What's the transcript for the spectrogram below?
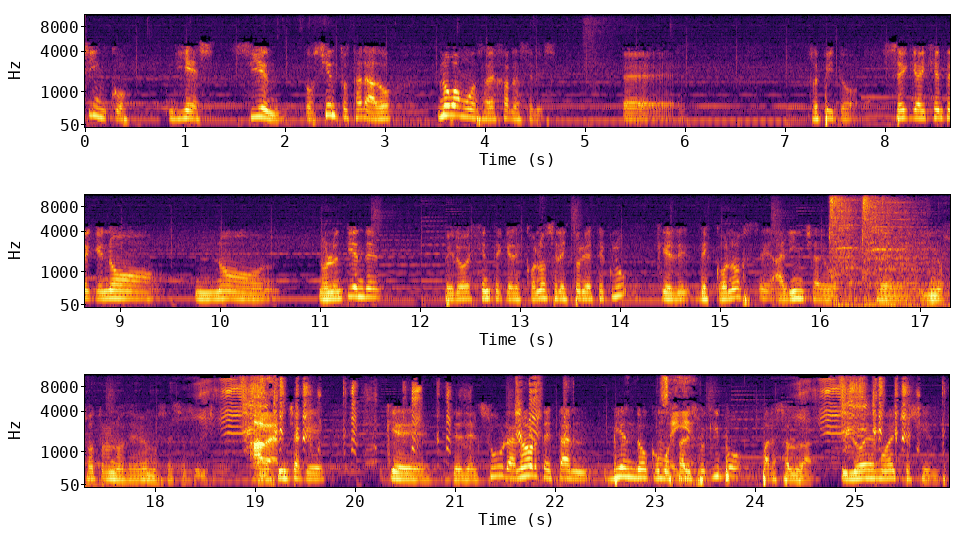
5, 10, 100, 200 tarados, no vamos a dejar de hacer eso. Eh, repito, sé que hay gente que no, no, no lo entiende, pero es gente que desconoce la historia de este club, que de- desconoce al hincha de Boca. Eh, y nosotros nos debemos a esos hinchas. A A los ver. hinchas que, que desde el sur a norte están viendo cómo Seguía. sale su equipo para saludar. Y lo hemos hecho siempre.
